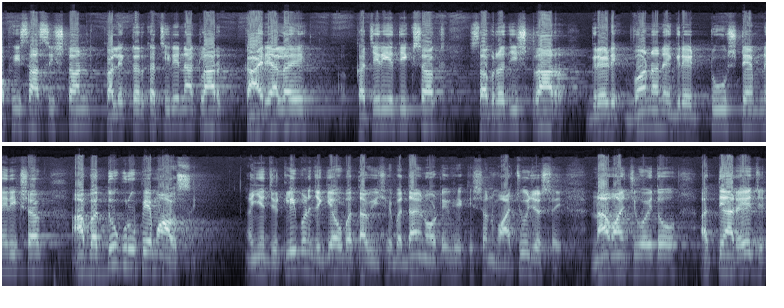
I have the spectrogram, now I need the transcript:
office assistant collector કચેરીના ક્લાર્ક કાર્યાલય, કચેરી અધિક્ષક સબ રજિસ્ટ્રાર ગ્રેડ વન અને ગ્રેડ ટુ સ્ટેમ્પ નિરીક્ષક, આ બધું ગ્રુપ એમાં આવશે. અહીંયા જેટલી પણ જગ્યાઓ બતાવી છે, બધાએ નોટિફિકેશન વાંચ્યું જ હશે. ના વાંચ્યું હોય તો અત્યારે જ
